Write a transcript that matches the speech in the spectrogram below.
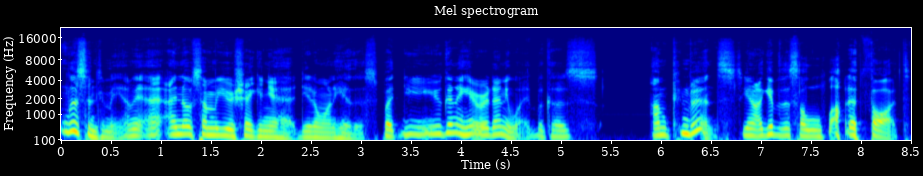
listen to me. I mean, I, I know some of you are shaking your head. You don't want to hear this, but you, you're going to hear it anyway because I'm convinced. You know, I give this a lot of thought.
